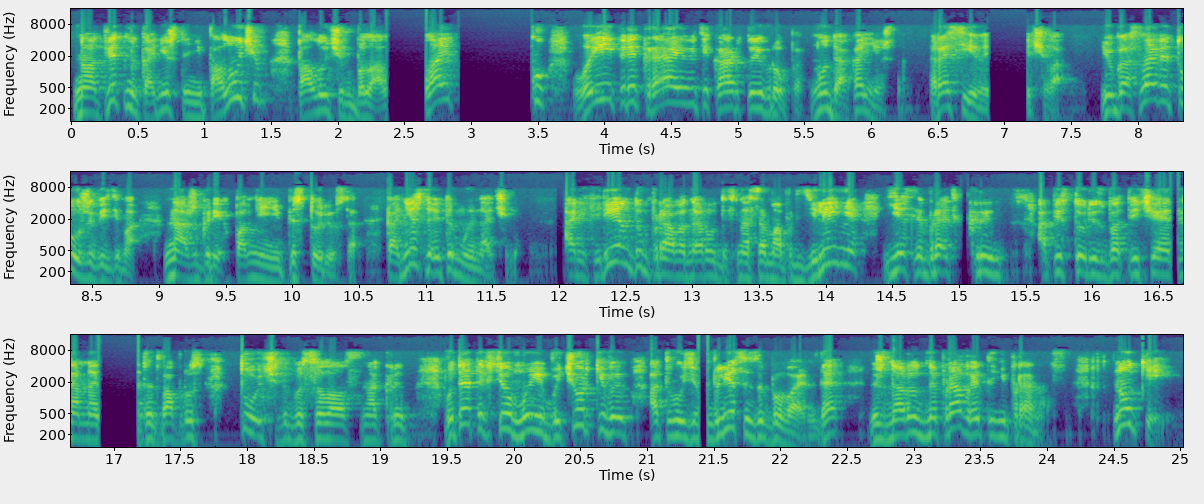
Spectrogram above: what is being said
Но ответ мы, конечно, не получим. Получим была лайку. Вы перекраиваете карту Европы. Ну да, конечно. Россия начала. Югославия тоже, видимо, наш грех, по мнению Писториуса. Конечно, это мы начали. А референдум, право народов на самоопределение, если брать Крым, а Писториус бы, отвечая нам на этот вопрос точно бы ссылался на Крым. Вот это все мы вычеркиваем, отвозим в лес и забываем. Да? Международное право – это не про нас. Ну окей.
